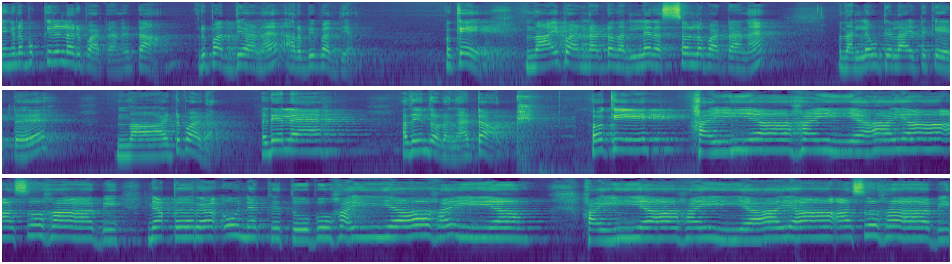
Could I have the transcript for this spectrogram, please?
നിങ്ങളുടെ ബുക്കിലുള്ള ഒരു പാട്ടാണ് കേട്ടോ. ഒരു പദ്യമാണ് അറബി പദ്യം. ഓക്കെ? നന്നായി പാടണം കേട്ടോ. നല്ല രസമുള്ള പാട്ടാണ്. നല്ല കുട്ടികളായിട്ട് കേട്ട് നന്നായിട്ട് പാടാം. റെഡിയല്ലേ? അതേം തുടങ്ങാം കേട്ടോ. ഓക്കെ. ഹയ്യ ഹയ്യ യാ അസുഹാബി നക്കറ ഉനക്ക് ഹയ്യ ഹയ്യ. ഹയ്യ ഹയ്യ യാ അസുഹാബി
